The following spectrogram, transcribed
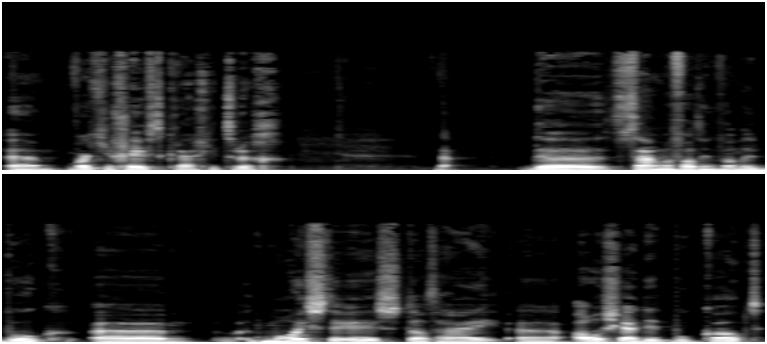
Um, wat je geeft, krijg je terug. Nou, de samenvatting van dit boek. Uh, het mooiste is dat hij, uh, als jij dit boek koopt,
